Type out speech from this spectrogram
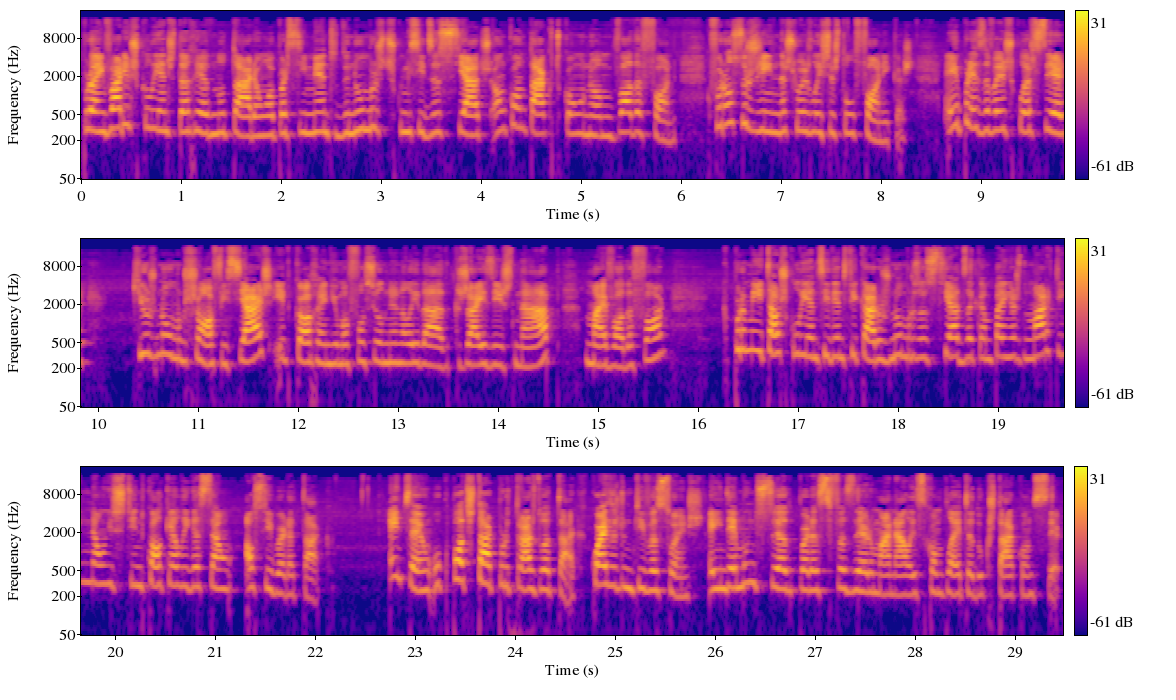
Porém, vários clientes da rede notaram o aparecimento de números desconhecidos associados a um contacto com o nome Vodafone, que foram surgindo nas suas listas telefónicas. A empresa veio esclarecer que os números são oficiais e decorrem de uma funcionalidade que já existe na app My Vodafone, que permite aos clientes identificar os números associados a campanhas de marketing não existindo qualquer ligação ao ciberataque. Então, o que pode estar por trás do ataque? Quais as motivações? Ainda é muito cedo para se fazer uma análise completa do que está a acontecer.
